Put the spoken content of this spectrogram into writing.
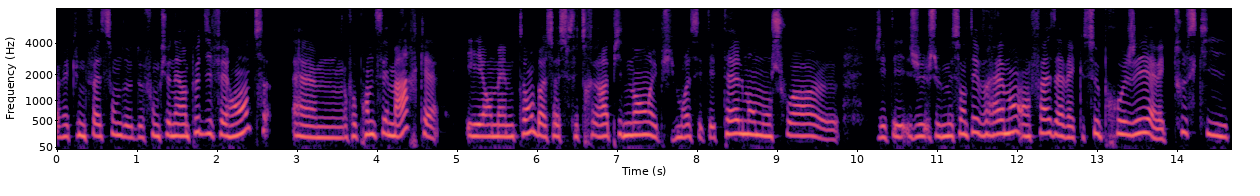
avec une façon de, fonctionner un peu différente. Il euh, faut prendre ses marques et en même temps, bah, ça se fait très rapidement. Et puis moi, c'était tellement mon choix. Euh, j'étais, je, je, me sentais vraiment en phase avec ce projet, avec tout ce qui,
